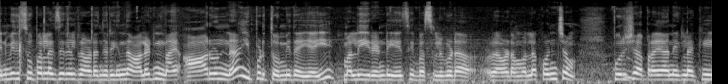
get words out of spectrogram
ఎనిమిది సూపర్ లగ్జరీలు రావడం జరిగింది. ఆల్రెడీ ఆరున్న ఇప్పుడు తొమ్మిది అయ్యాయి మళ్ళీ ఈ రెండు ఏసీ బస్సులు కూడా రావడం వల్ల కొంచెం పురుష ప్రయాణికులకి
